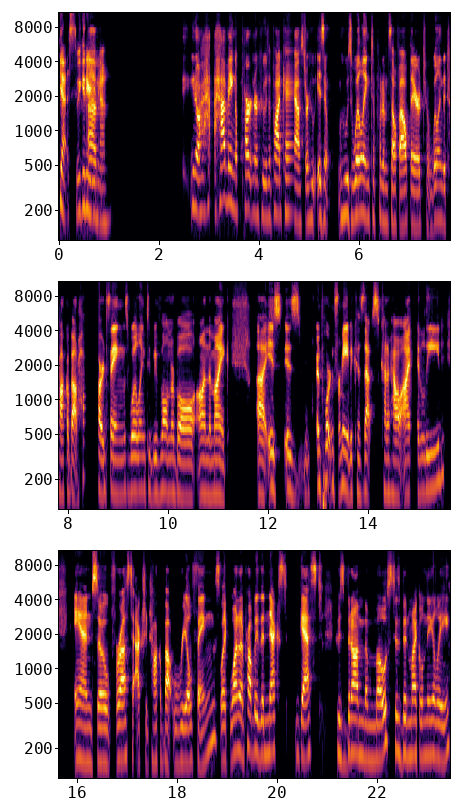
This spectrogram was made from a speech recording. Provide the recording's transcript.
Yes, we can hear um, you now you know ha- having a partner who's a podcaster who isn't who's willing to put himself out there to willing to talk about hard things willing to be vulnerable on the mic uh, is is important for me because that's kind of how I lead. And so for us to actually talk about real things, like one of probably the next guest who's been on the most has been Michael Neely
